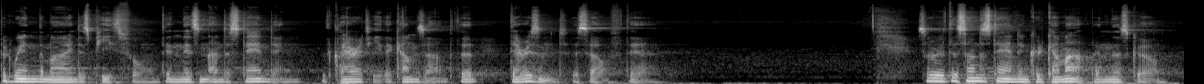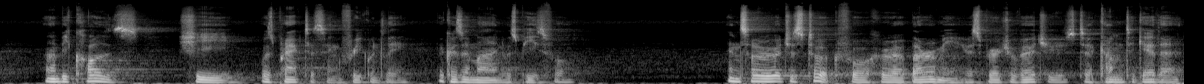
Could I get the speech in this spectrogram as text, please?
But when the mind is peaceful, then there's an understanding with clarity that comes up that there isn't a self there. So if this understanding could come up in this girl, uh, because she was practicing frequently, because her mind was peaceful. And so it just took for her barami, her spiritual virtues, to come together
